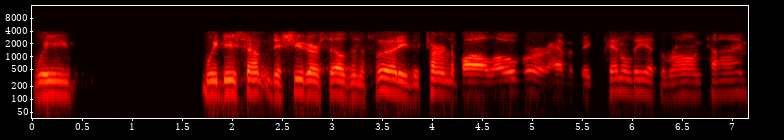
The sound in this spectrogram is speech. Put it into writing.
we we do something to shoot ourselves in the foot, either turn the ball over or have a big penalty at the wrong time,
